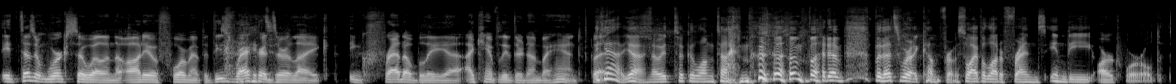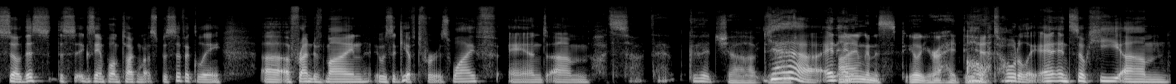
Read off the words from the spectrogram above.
it doesn't work so well in the audio format, but these records are like incredibly. Uh, I can't believe they're done by hand. But yeah, yeah. No, it took a long time, but um, but that's where I come from. So I have a lot of friends in the art world. So this this example I'm talking about specifically, uh, a friend of mine. It was a gift for his wife, and um, Oh, it's so that good job. dude. yeah, and, and I'm gonna steal your idea. Oh, totally. And, and so he, um,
